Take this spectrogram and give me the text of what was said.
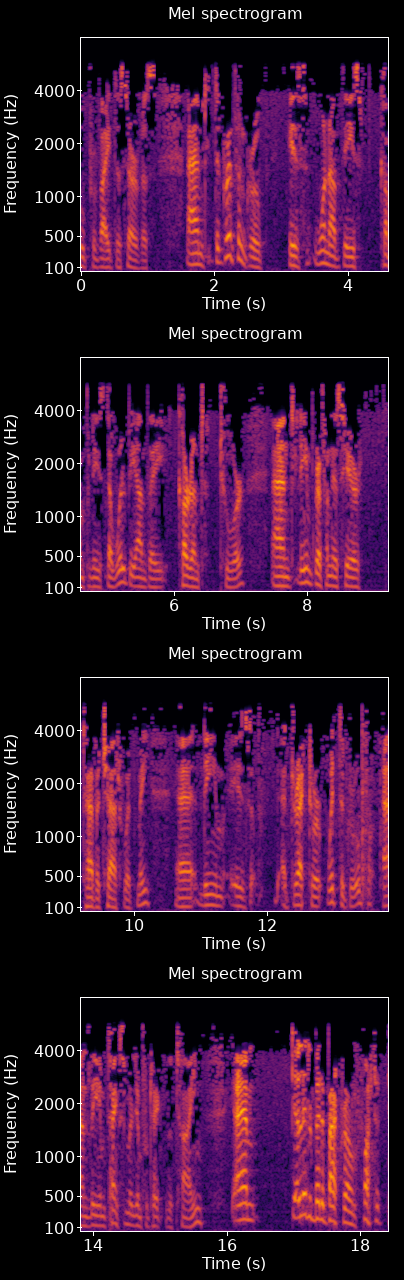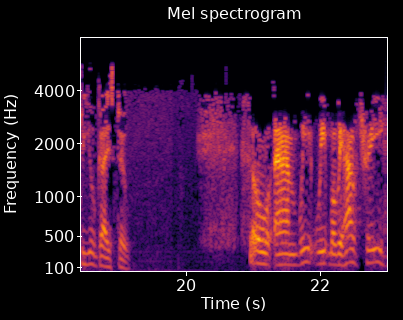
who provide the service. And the Griffin Group is one of these companies that will be on the current tour. And Liam Griffin is here to have a chat with me. Uh, Liam is a director with the group. And Liam, thanks a million for taking the time. Um, a little bit of background. What do you guys do? So um, we, we well we have three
